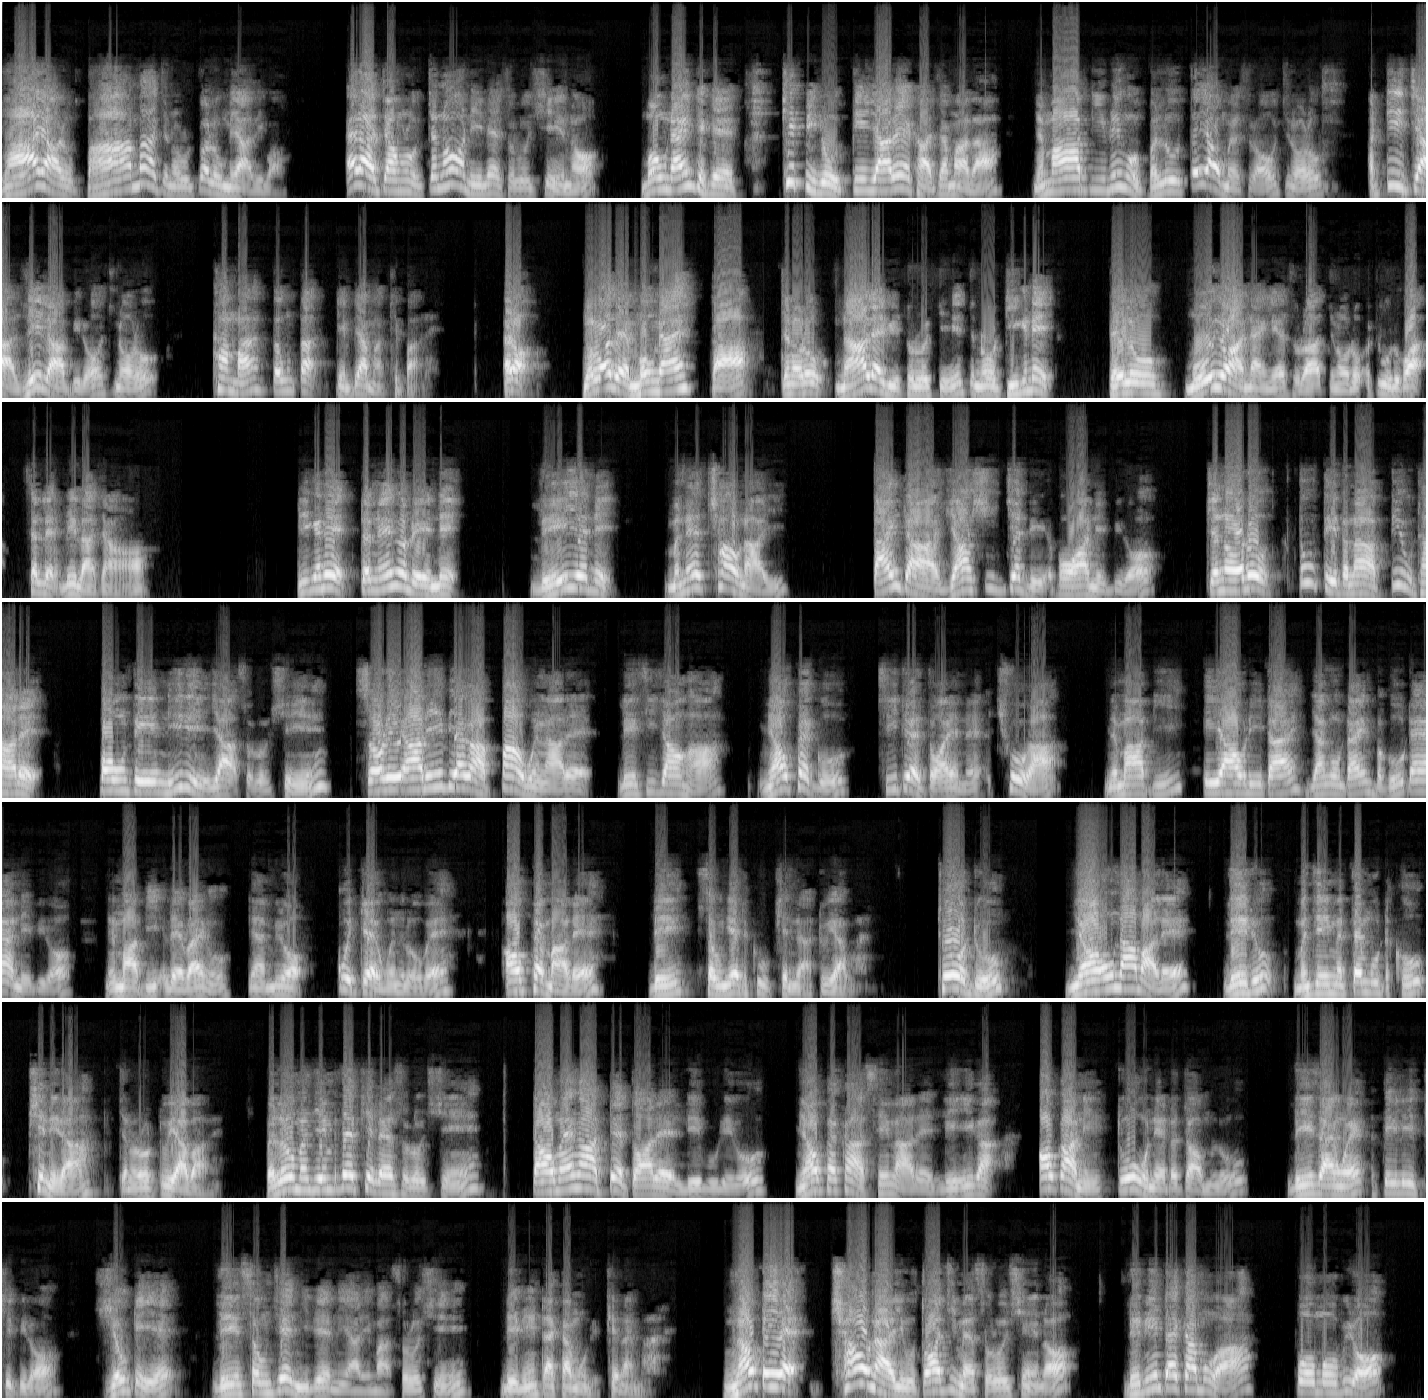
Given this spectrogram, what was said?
လားရာတို့ဘာမှကျွန်တော်တို့တွက်လို့မရသေးပါဘူး။အဲ့ဒါကြောင့်မလို့ကျွန်တော်အနေနဲ့ဆိုလို့ရှိရင်တော့မုံတိုင်းတကယ်ဖြစ်ပြီးလို့တည်ရတဲ့အခါကျမှသာမြမာပြည်ရင်းကိုဘယ်လို့တက်ရောက်မယ်ဆိုတော့ကျွန်တော်တို့အတိအကျလေ့လာပြီးတော့ကျွန်တော်တို့ခန့်မှန်းသုံးသပ်တင်ပြမှာဖြစ်ပါတယ်အဲ့တော့လောလောဆယ်မုံတိုင်းက ကျွန်တော်တို့နားလည်ပြီဆိုလို့ရှိရင်ကျွန်တော်တို့ဒီကနေ့ဘယ်လိုမိုးရွာနိုင်လဲဆိုတာကျွန်တော်တို့အတူတကွဆက်လက်လေ့လာကြအောင်ဒီကနေ့တနင်္ဂနွေနေ့၄ရက်နေ့မနေ့6နာရီတိုင်းတာရရှိချက်တွေအပေါ်ကနေပြီးတော့ကျွန်တော်တို့သူတေသနာပြုတ်ထားတဲ့ပုံသေးနည်းတွေရဆိုလို့ရှိရင် sorry အာရေးပြကပဝင်လာတဲ့လေစီးကြောင်းဟာမြောက်ဘက်ကို စီးတက်သွားရင်လည်းအချို့ကမြန်မာပြည်အေရဝတီတိုင်းရန်ကုန်တိုင်းပဲခူးတိုင်းကနေပြီးတော့မြန်မာပြည်အလယ်ပိုင်းကိုပြန်ပြီးတော့ကွတ်တက်ဝင်တယ်လို့ပဲအောက်ဘက်မှာလည်းဒီစုံရက်တစ်ခုဖြစ်နေတာတွေ့ရပါတယ်ထို့အတူညောင်းသားမှာလည်းလေတုမကြိမ်မတက်မှုတစ်ခုဖြစ်နေတာကျွန်တော်တို့တွေ့ရပါတယ်ဘယ်လိုမကြိမ်မတက်ဖြစ်လဲဆိုလို့ရှိရင်တောင်မန်းကတက်သွားတဲ့လေဘူးတွေကိုမြောက်ဘက်ကဆင်းလာတဲ့လေအေးက အောက်ကနေတိုးဝင်တဲ့အတွက်ကြောင့်မလို့လေဆိုင်ဝဲအသေးလေးဖြစ်ပြီးတော့ရုတ်တရက်လေစုံချက်ညီတဲ့နေရာတွေမှာဆိုလို့ရှိရင်လေပြင်းတိုက်ခတ်မှုတွေဖြစ်နိုင်ပါတယ်။နောက်တရက်6နာရီကိုတွားကြည့်မယ်ဆိုလို့ရှိရင်တော့လေပြင်းတိုက်ခတ်မှုဟာပုံမူပြီးတော့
